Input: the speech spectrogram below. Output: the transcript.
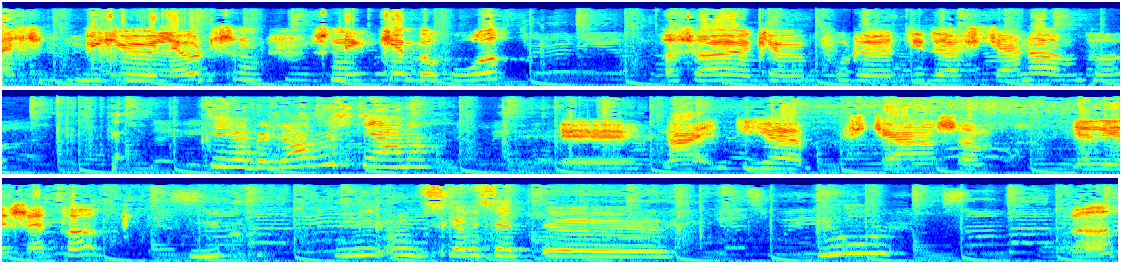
Altså, vi kan jo lave det sådan, sådan et kæmpe hoved. Og så kan vi putte de der stjerner om på. De der ballonstjerner. Øh, nej, de her stjerner, som jeg lige har sat på. Mm. Mm, skal vi sætte øh, jul? Hvad?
